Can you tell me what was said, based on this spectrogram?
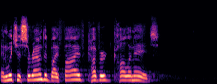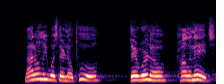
and which is surrounded by five covered colonnades. Not only was there no pool, there were no colonnades,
